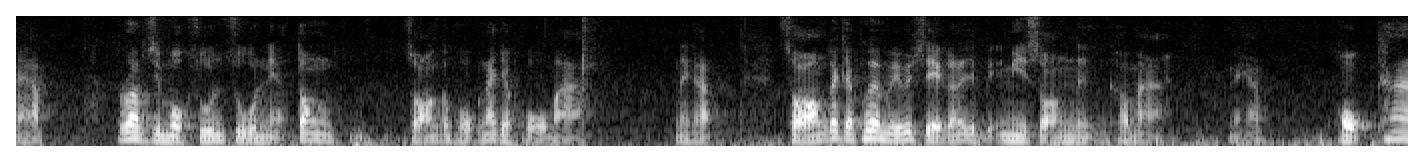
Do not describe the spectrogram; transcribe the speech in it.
นะครับ รอบ 16 00 เนี่ย ต้อง 2 กับ 6 น่าจะโผล่มานะครับ2ก็จะเพิ่มเป็นพิเศษก็น่าจะมี 2 1 เข้ามานะครับ6ถ้า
